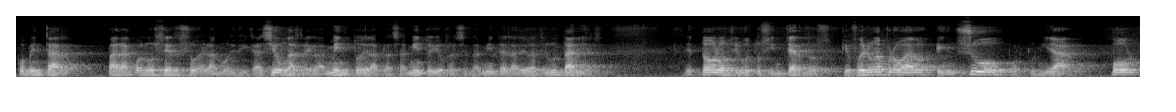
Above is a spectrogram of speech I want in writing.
comentar para conocer sobre la modificación al reglamento del aplazamiento y ofrecimiento de la deuda tributaria de todos los tributos internos que fueron aprobados en su oportunidad por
